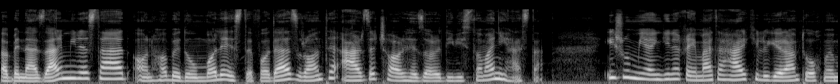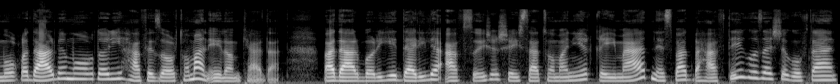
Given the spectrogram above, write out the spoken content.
و به نظر می رسد آنها به دنبال استفاده از رانت ارز 4200 تومانی هستند. ایشون میانگین قیمت هر کیلوگرم تخم مرغ در به مرغداری 7000 تومن اعلام کردند و درباره دلیل افزایش 600 تومانی قیمت نسبت به هفته گذشته گفتند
